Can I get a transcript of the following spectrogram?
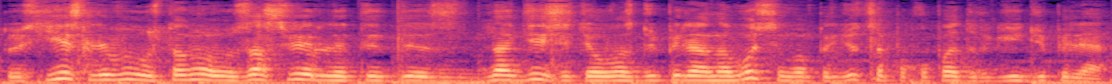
То есть, если вы установите, засверлите на 10, а у вас дюпеля на 8, вам придется покупать другие дюпеля.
